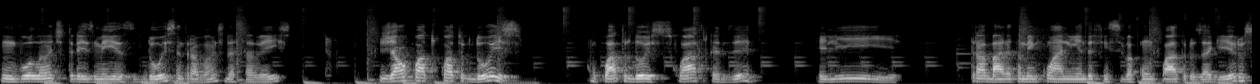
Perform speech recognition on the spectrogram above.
Um volante, três meias, dois centroavantes dessa vez. Já o 4-4-2, o 4-2-4, quer dizer, ele trabalha também com a linha defensiva com quatro zagueiros,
